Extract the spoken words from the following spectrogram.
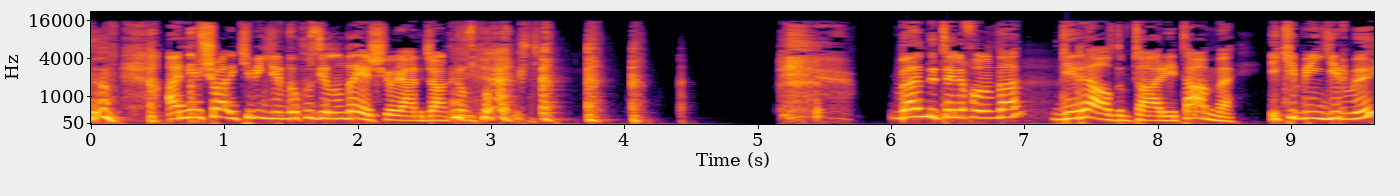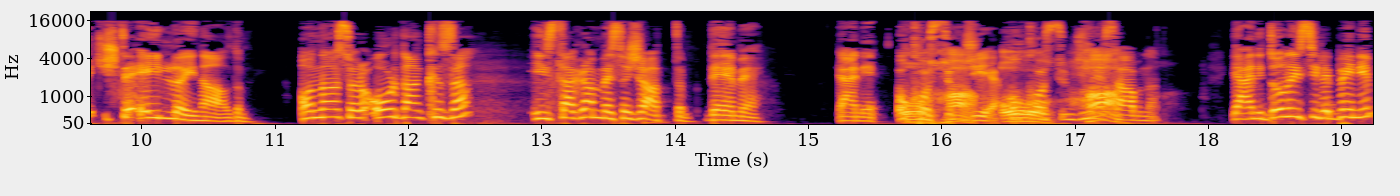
Annem şu an 2029 yılında yaşıyor yani can kazanmak için. Ben de telefonumdan geri aldım tarihi tamam mı? 2023 işte Eylül ayını aldım. Ondan sonra oradan kıza Instagram mesajı attım DM. Yani o Oha, kostümcüye. O oha. kostümcünün hesabına. Yani dolayısıyla benim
